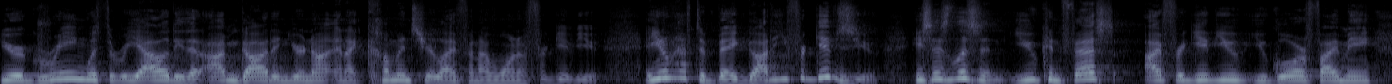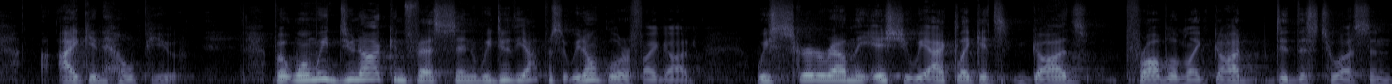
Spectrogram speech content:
you're agreeing with the reality that I'm God and you're not, and I come into your life and I want to forgive you. And you don't have to beg God, He forgives you. He says, Listen, you confess, I forgive you, you glorify me, I can help you. But when we do not confess sin, we do the opposite. We don't glorify God. We skirt around the issue. We act like it's God's problem, like God did this to us, and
